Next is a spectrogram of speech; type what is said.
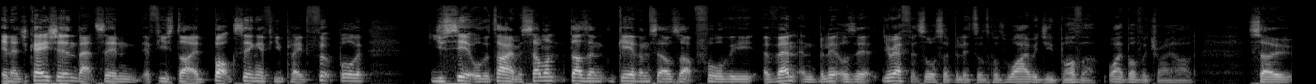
in education, that's in if you started boxing, if you played football, if, you see it all the time. If someone doesn't gear themselves up for the event and belittles it, your effort's also belittled because why would you bother? Why bother try hard? So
